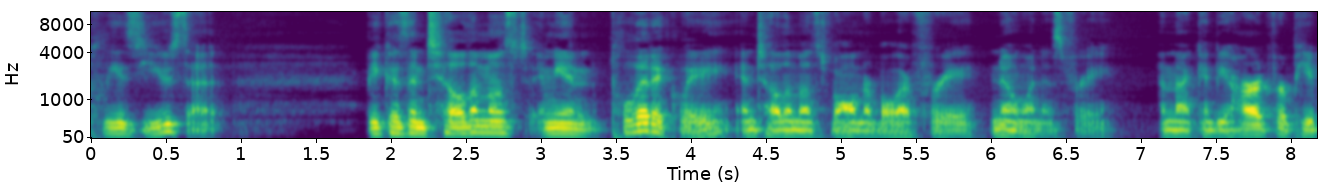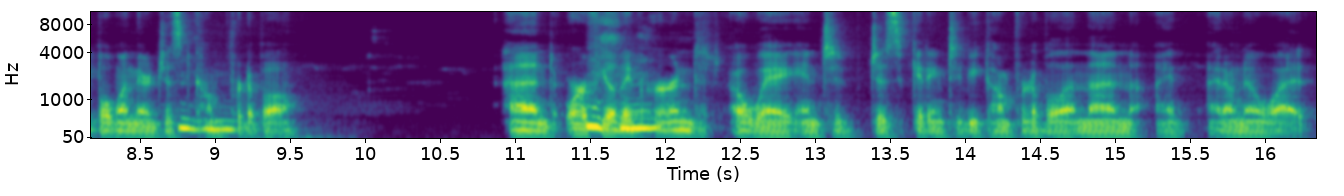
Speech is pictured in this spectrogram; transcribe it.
please use it Because until the most, I mean, politically, until the most vulnerable are free, no one is free. And that can be hard for people when they're just mm-hmm. comfortable and or feel mm-hmm. they've earned a way into just getting to be comfortable. And then I, I don't know what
